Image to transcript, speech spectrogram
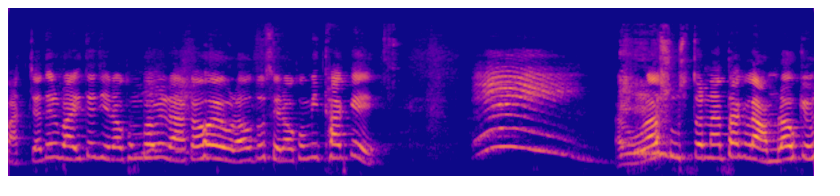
বাচ্চাদের বাড়িতে যেরকম ভাবে রাখা হয়, ওরাও তো সেরকমই থাকে। আর ওরা সুস্থ না থাকলে আমরাও কেউ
